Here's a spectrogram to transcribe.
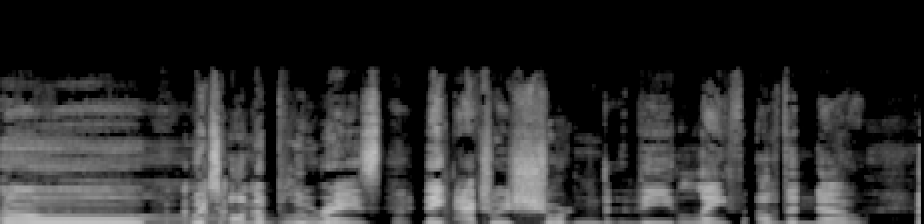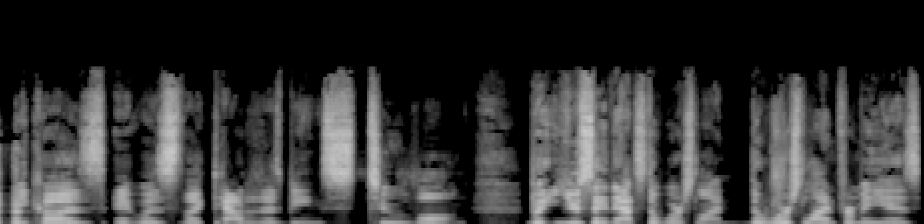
No. Which on the Blu-rays they actually shortened the length of the no because it was like touted as being too long. But you say that's the worst line. The worst line for me is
